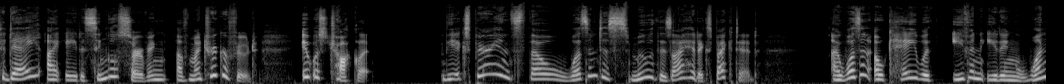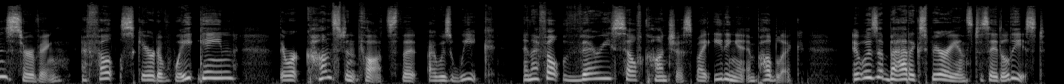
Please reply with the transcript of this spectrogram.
Today, I ate a single serving of my trigger food. It was chocolate. The experience, though, wasn't as smooth as I had expected. I wasn't okay with even eating one serving. I felt scared of weight gain. There were constant thoughts that I was weak, and I felt very self conscious by eating it in public. It was a bad experience, to say the least.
